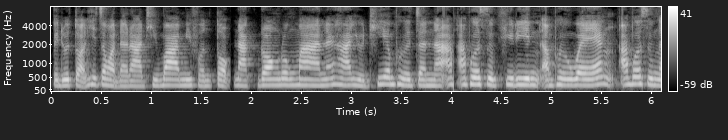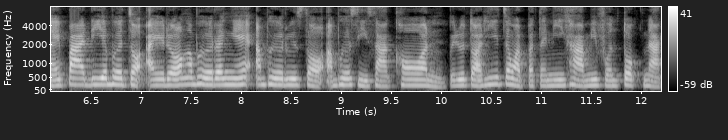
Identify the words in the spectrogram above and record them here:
ไปดูต่อที่จังหวัดนราธิวาสมีฝนตกหนักรองลงมานะคะ อยู่ที่อำเภอจะนะอำเภอสุขิรินอำเภอแวงอำเภอสุไหงปาดีอำเภอเจาะไอร้องอำเภอระแงะอำเภอรือสออำเภอศรีสาคร ไปดูต่อที่จังหวัดปัตตานีค่ะ มีฝนตกหนัก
